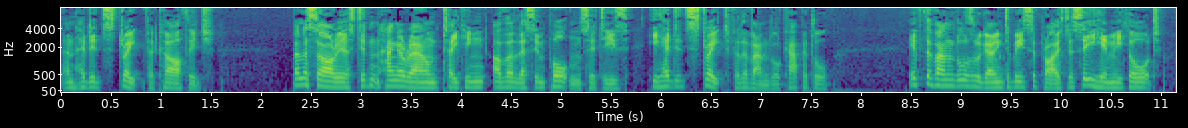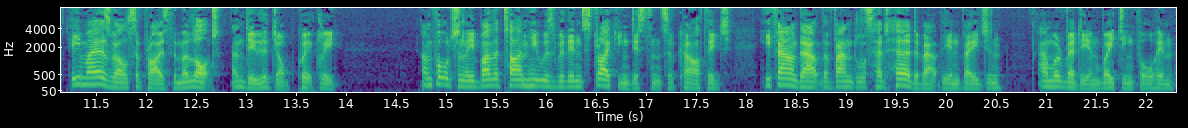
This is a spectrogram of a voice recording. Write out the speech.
and headed straight for Carthage. Belisarius didn't hang around taking other less important cities, he headed straight for the Vandal capital. If the Vandals were going to be surprised to see him, he thought, he may as well surprise them a lot and do the job quickly. Unfortunately, by the time he was within striking distance of Carthage, he found out the Vandals had heard about the invasion and were ready and waiting for him.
